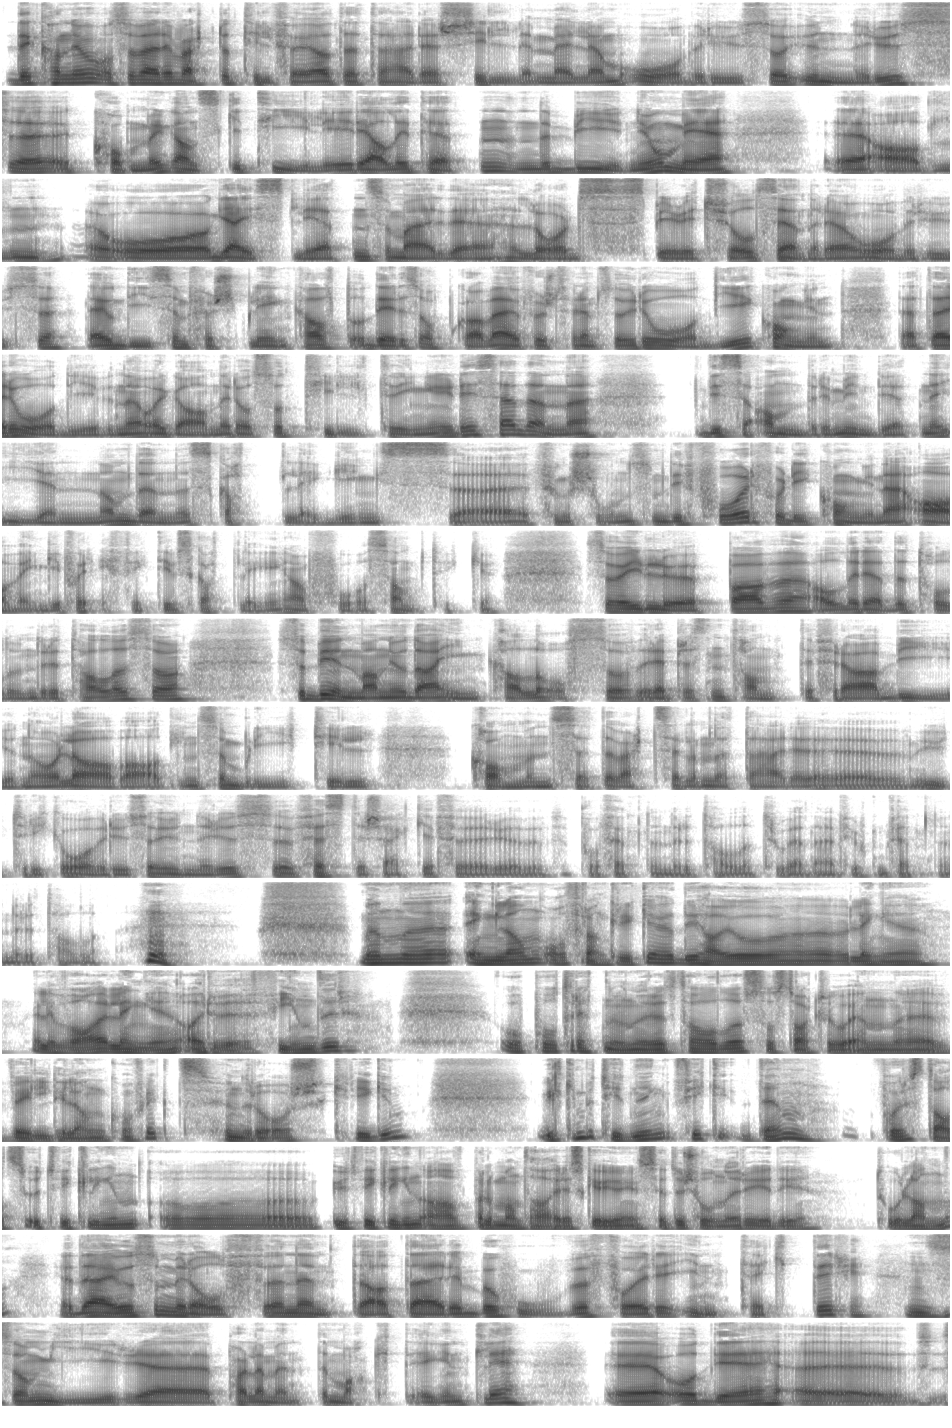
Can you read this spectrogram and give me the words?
Det kan jo også være verdt å tilføye at dette her skillet mellom overhus og underhus eh, kommer ganske tidlig i realiteten. Det begynner jo med eh, adelen og geistligheten, som er det Lords Spiritual, senere overhuset. Det er jo de som først blir innkalt, og deres oppgave er jo først og fremst å rådgi kongen. Dette er rådgivende organer, og så tiltvinger de seg denne disse andre myndighetene gjennom denne skattleggingsfunksjonen som de får, fordi kongen er avhengig for effektiv skattlegging av få samtykke. Så i løpet av allerede 1200-tallet så, så, begynner man jo da å innkalle også representanter fra byene og lavadelen som blir til commons etter hvert, selv om dette her eh, uttrykket overhus og underhus fester seg ikke før på 1500-tallet, tror jeg det er. 1400-1500-tallet. Hm. Men eh, England og Frankrike de har jo lenge eller var lenge arvefiender. Og på 1300-tallet så startet jo en eh, veldig lang konflikt, hundreårskrigen. Hvilken betydning fikk den for statsutviklingen og utviklingen av parlamentariske institusjoner i de to landene? Ja, det er jo som Rolf nevnte, at det er behovet for inntekter mm. som gir eh, parlamentet makt, egentlig. Eh, og det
